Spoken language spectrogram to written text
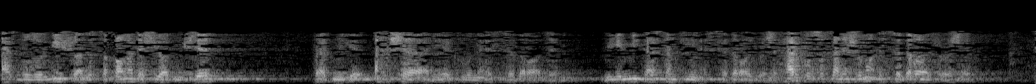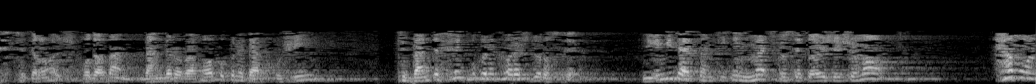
از بزرگیش و از استقامتش یاد میشه بعد میگه اخشا ان یکون استدراجا میگه میترسم که این استدراج باشه. و سخن شما استدراج باشه. استدراج خداوند بنده رو رها بکنه در خوشی که بنده فکر بکنه کارش درسته. میگه میترسم که این مدح و ستایش شما همون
